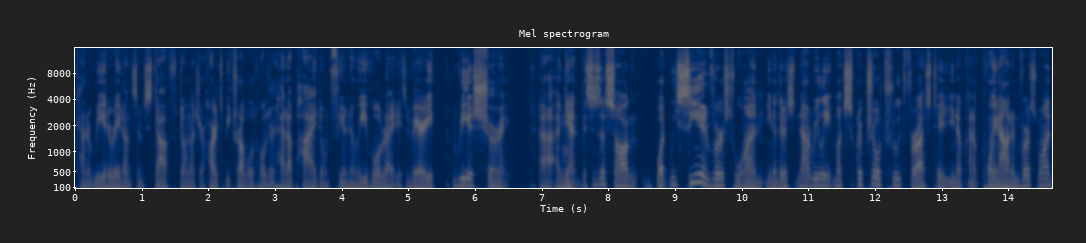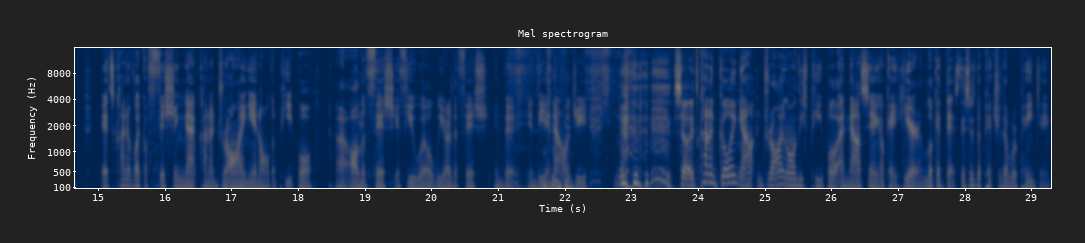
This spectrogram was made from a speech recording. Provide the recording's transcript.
kind of reiterate on some stuff. Don't let your hearts be troubled. Hold your head up high. Don't fear no evil. Right? It's very reassuring. Uh, Mhm. Again, this is a song. What we see in verse one, you know, there's not really much scriptural truth for us to, you know, kind of point out in verse one. It's kind of like a fishing net, kind of drawing in all the people, uh, all the Mhm. fish, if you will. We are the fish in the in the analogy. so it's kind of going out and drawing all these people, and now saying, okay, here, look at this. This is the picture that we're painting.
